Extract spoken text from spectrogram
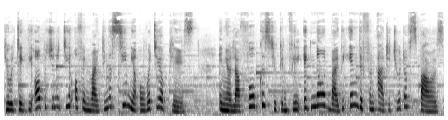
You will take the opportunity of inviting a senior over to your place. In your love focus, you can feel ignored by the indifferent attitude of spouse.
